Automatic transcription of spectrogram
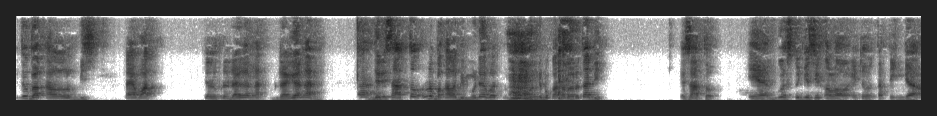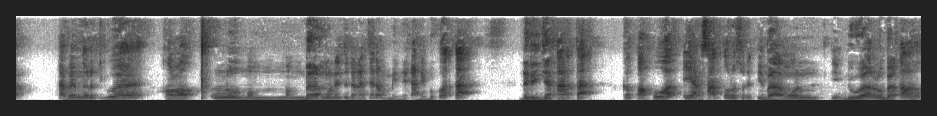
itu bakal lebih lewat jalur perdagangan perdagangan Ah. jadi satu lo bakal lebih mudah buat bangun ibu kota baru tadi ya satu ya gue setuju sih kalau itu tertinggal tapi menurut gue kalau lu mem- membangun itu dengan cara memindahkan ibu kota dari Jakarta ke Papua yang satu lu sulit dibangun dua lu bakal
